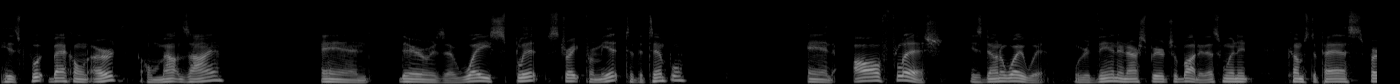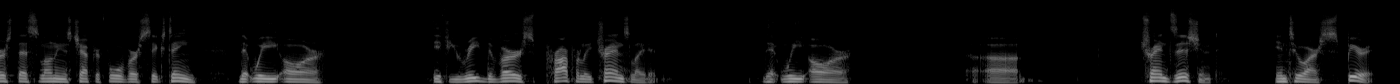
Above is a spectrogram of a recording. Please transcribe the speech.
his foot back on earth, on Mount Zion, and there is a way split straight from it to the temple, and all flesh is done away with. We're then in our spiritual body. That's when it comes to pass, 1 Thessalonians chapter 4, verse 16, that we are, if you read the verse properly translated, that we are uh, transitioned into our spirit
